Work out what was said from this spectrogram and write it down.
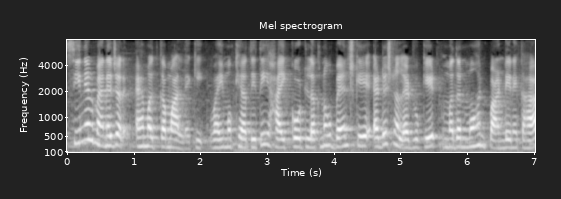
सीनियर मैनेजर अहमद कमाल ने की। वहीं मुख्य अतिथि हाई कोर्ट लखनऊ बेंच के एडिशनल एडवोकेट मदन मोहन पांडे ने कहा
